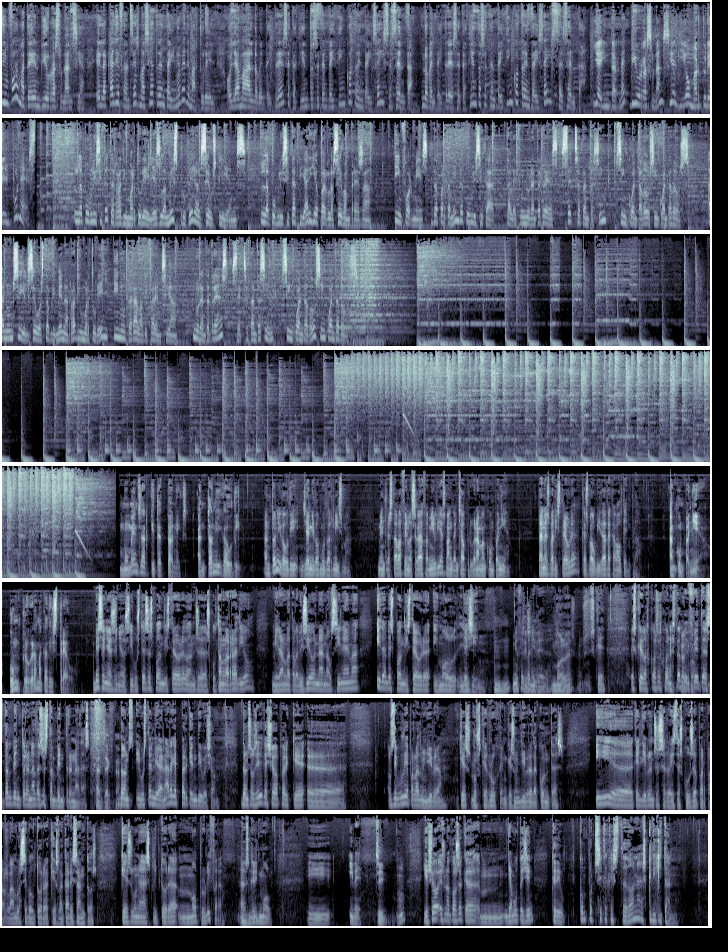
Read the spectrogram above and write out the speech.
infórmate en Bioresonancia, en la calle Francés Masía 39 de Martorell, o llama al 93 775 36 60. 93 775 36 60. I a internet bioresonància-martorell.es. La publicitat a Ràdio Martorell és la més propera als seus clients. La publicitat diària per la seva empresa. Informis, Departament de Publicitat, telèfon 93 775 52 52. Anunciï el seu establiment a Ràdio Martorell i notarà la diferència. 93 775 52 52. Arquitectònics. Antoni Gaudí. Antoni Gaudí, geni del modernisme. Mentre estava fent la Sagrada Família es va enganxar el programa en companyia. Tant es va distreure que es va oblidar d'acabar el temple. En companyia. Un programa que distreu. Bé, senyors i senyors, si vostès es poden distreure doncs, eh, escoltant la ràdio, mirant la televisió, anant al cinema, i també es poden distreure i molt llegint. Mm -hmm. M'hi heu fet. Sí, venir sí. bé. Molt bé. És que, és que les coses quan estan Com- ben com- fetes, estan ben entrenades, estan ben entrenades. Exacte. Doncs, I vostè em diran, ara per què em diu això? Doncs els dic això perquè eh, els hi volia parlar d'un llibre, que és Los que rugen, que és un llibre de contes, i eh, aquest llibre ens serveix d'excusa per parlar amb la seva autora, que és la Care Santos, que és una escriptora molt prolífera, ha escrit molt. I, I bé, Sí, Mm? I això és una cosa que mm, hi ha molta gent que diu com pot ser que aquesta dona escrigui tant?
